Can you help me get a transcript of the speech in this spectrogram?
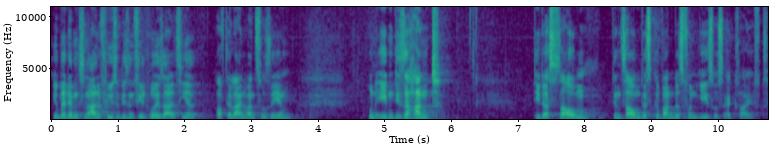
Überdimensionale Füße, die sind viel größer als hier auf der Leinwand zu sehen. Und eben diese Hand, die das Saum, den Saum des Gewandes von Jesus ergreift.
